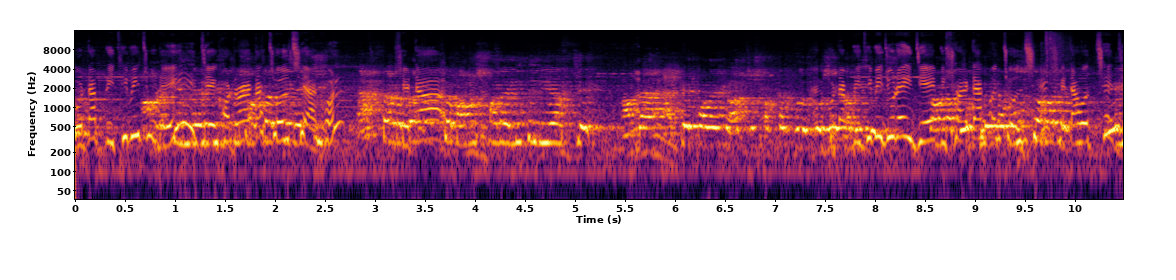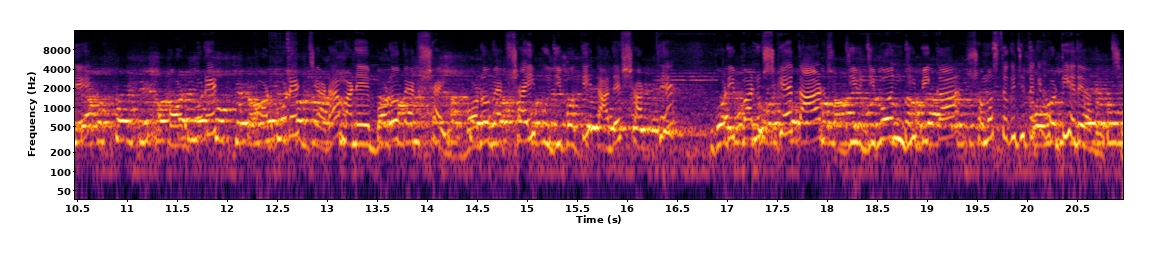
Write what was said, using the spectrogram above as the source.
গোটা পৃথিবী জুড়েই যে ঘটনাটা চলছে এখন, সেটা গোটা পৃথিবী জুড়েই যে বিষয়টা এখন চলছে সেটা হচ্ছে যে কর্পোরেট কর্পোরেট যারা মানে বড় ব্যবসায়ী বড় ব্যবসায়ী পুঁজিপতি তাদের স্বার্থে গরিব মানুষকে তার জীবন জীবিকা সমস্ত কিছু থেকে হটিয়ে দেওয়া হচ্ছে।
